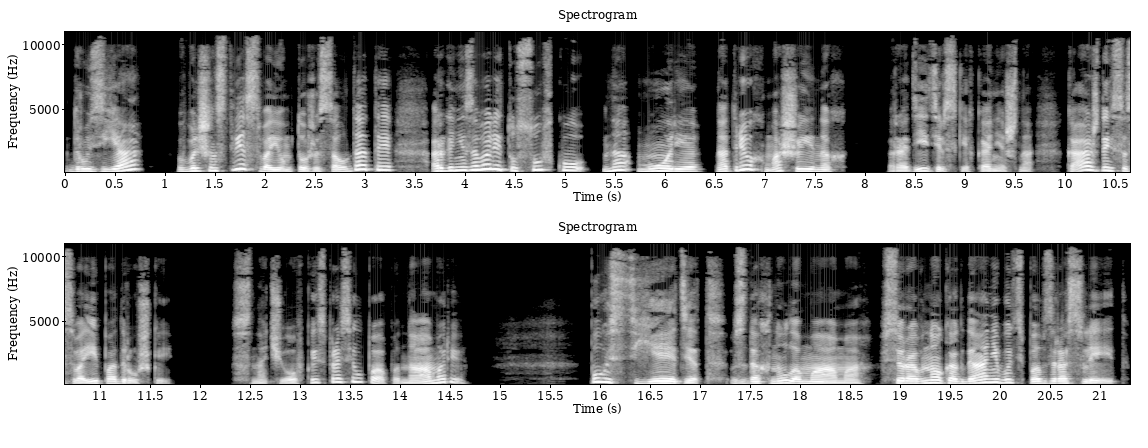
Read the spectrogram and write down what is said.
Друзья, в большинстве своем тоже солдаты, организовали тусовку на море, на трех машинах, родительских, конечно, каждый со своей подружкой. «С ночевкой?» — спросил папа. «На море?» «Пусть едет», — вздохнула мама. «Все равно когда-нибудь повзрослеет».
